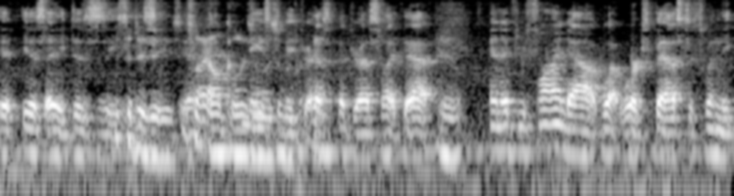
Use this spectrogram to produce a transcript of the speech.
it is a disease. It's a disease. It's like alcoholism. It needs to be addressed, addressed like that. Yeah. And if you find out what works best, it's when the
